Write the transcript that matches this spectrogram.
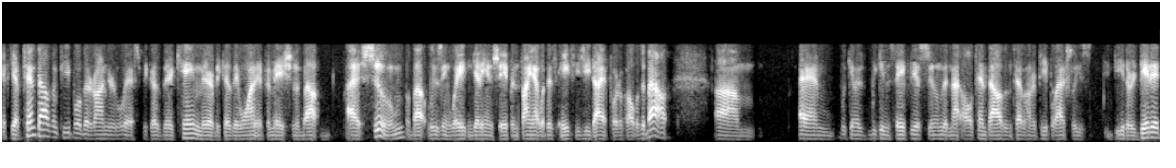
if you have 10,000 people that are on your list because they came there because they want information about, I assume, about losing weight and getting in shape and finding out what this HCG diet protocol was about, um, and we can we can safely assume that not all 10,700 people actually either did it,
